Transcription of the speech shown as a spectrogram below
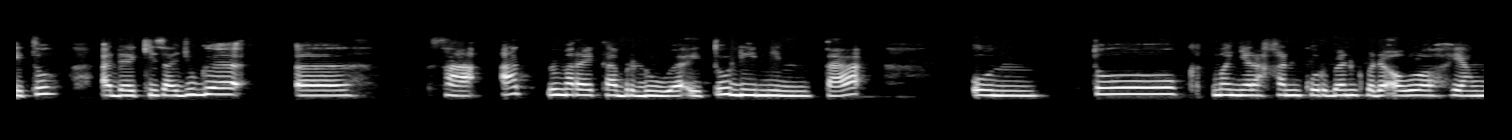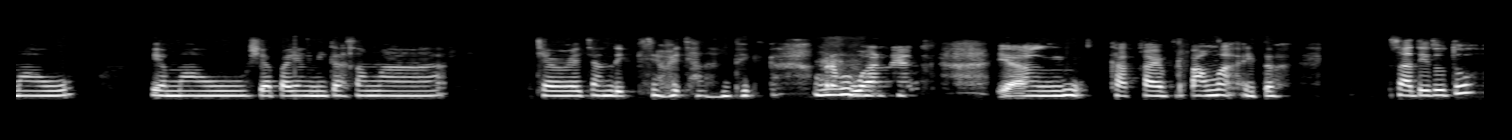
Itu ada kisah juga uh, saat mereka berdua itu diminta untuk menyerahkan kurban kepada Allah yang mau yang mau siapa yang nikah sama cewek cantik, cewek cantik, perempuan yang, yang kakak pertama itu. Saat itu tuh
